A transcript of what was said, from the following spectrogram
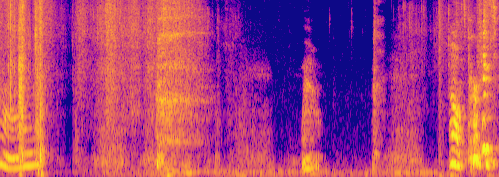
wow. Oh, it's perfect.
